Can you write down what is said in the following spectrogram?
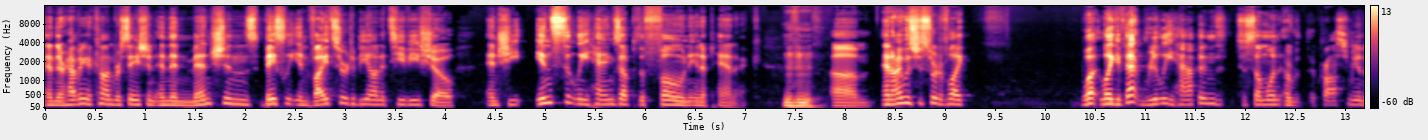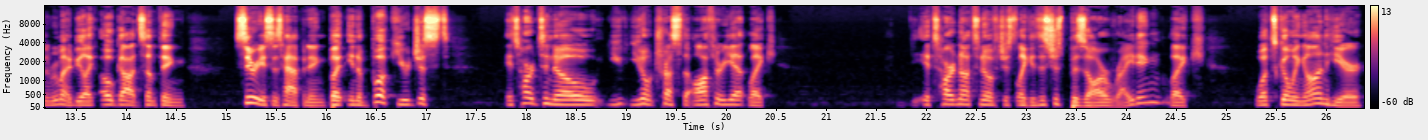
and they're having a conversation and then mentions basically invites her to be on a tv show and she instantly hangs up the phone in a panic hmm um, and I was just sort of like, what? Like, if that really happened to someone across from me in the room, I'd be like, oh God, something serious is happening. But in a book, you're just, it's hard to know. You, you don't trust the author yet. Like, it's hard not to know if just like, is this just bizarre writing? Like, what's going on here?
